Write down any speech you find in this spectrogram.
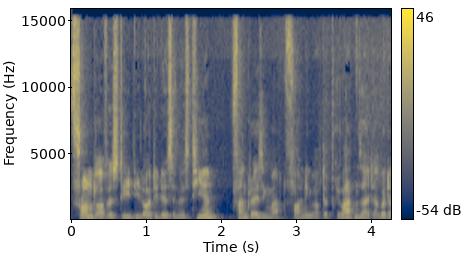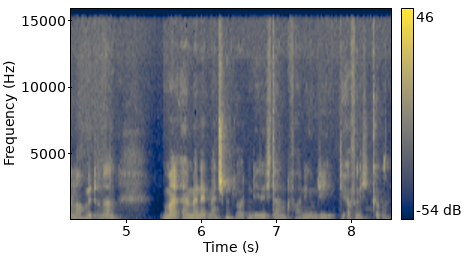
Front Office, die, die Leute, die das investieren, Fundraising macht, vor allen Dingen auf der privaten Seite, aber dann auch mit unseren äh, Management-Leuten, die sich dann vor allen Dingen um die, die öffentlichen kümmern.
